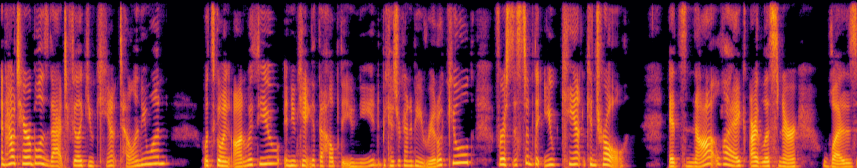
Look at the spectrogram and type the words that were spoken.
And how terrible is that to feel like you can't tell anyone what's going on with you and you can't get the help that you need because you're going to be ridiculed for a system that you can't control? It's not like our listener was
